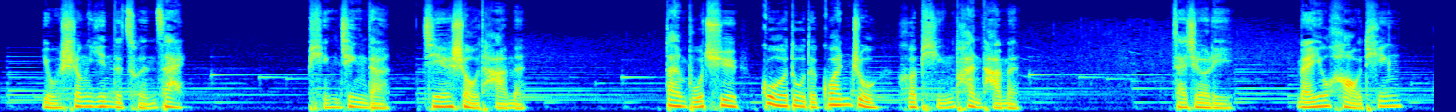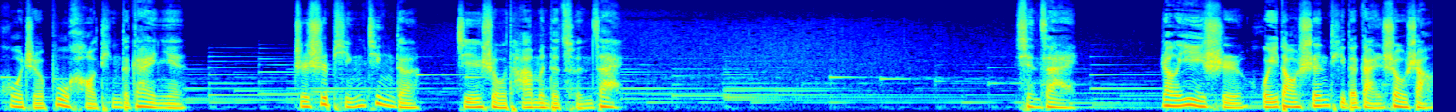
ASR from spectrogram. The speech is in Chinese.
有声音的存在，平静的接受它们，但不去过度的关注和评判它们。在这里，没有好听或者不好听的概念，只是平静的接受它们的存在。现在，让意识回到身体的感受上。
